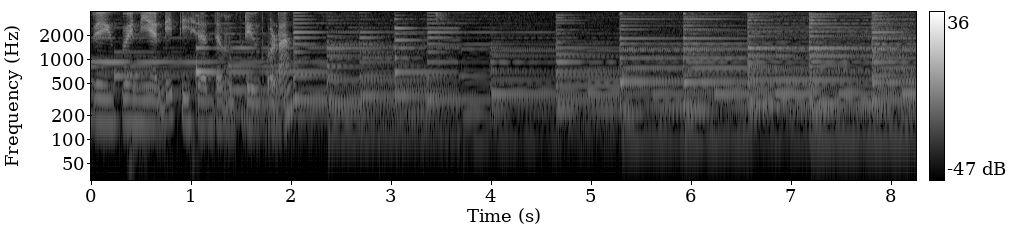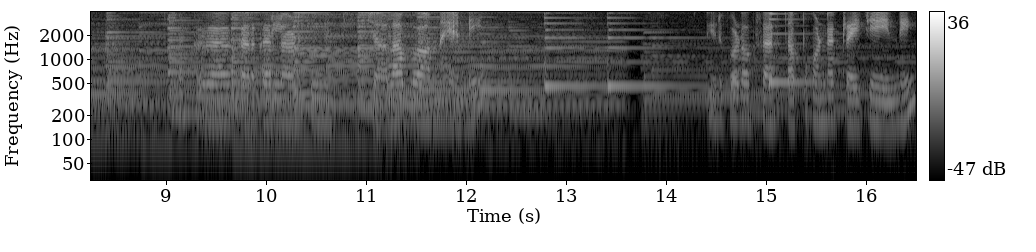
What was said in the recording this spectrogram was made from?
వేగిపోయినాయండి తీసేద్దాం ఇప్పుడు ఇవి కూడా. చక్కగా కరకరలాడుతూ చాలా బాగున్నాయండి. మీరు కూడా ఒకసారి తప్పకుండా ట్రై చేయండి.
